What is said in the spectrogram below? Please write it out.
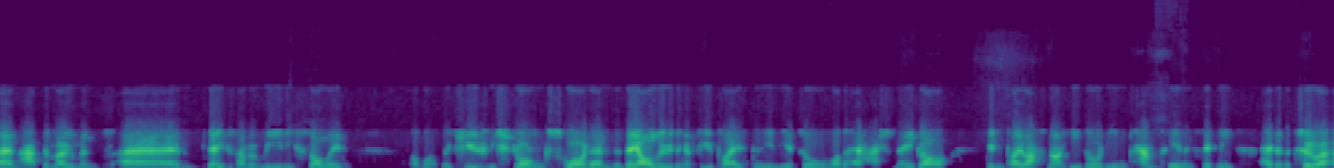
um, at the moment. Um, they just have a really solid, well, a hugely strong squad, and they are losing a few players to the India tour. Rather, Ashton Agar didn't play last night. He's already in camp here in Sydney ahead of the tour.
